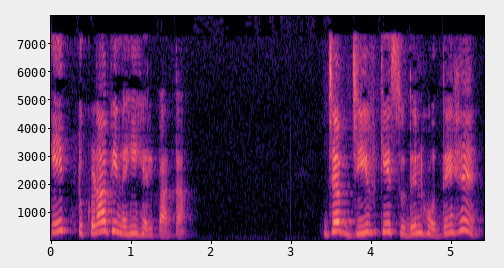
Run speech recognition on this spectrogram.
एक टुकड़ा भी नहीं हिल पाता। जब जीव के सुदिन होते हैं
